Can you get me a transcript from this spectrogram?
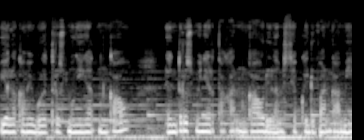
Biarlah kami boleh terus mengingat Engkau dan terus menyertakan Engkau dalam setiap kehidupan kami.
